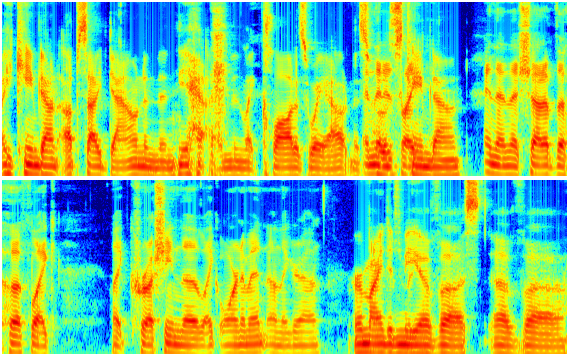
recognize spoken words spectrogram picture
he came down upside down and then yeah and then like clawed his way out and his And then it's like- came down and then the shot of the hoof like like crushing the like ornament on the ground. reminded me of uh of uh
